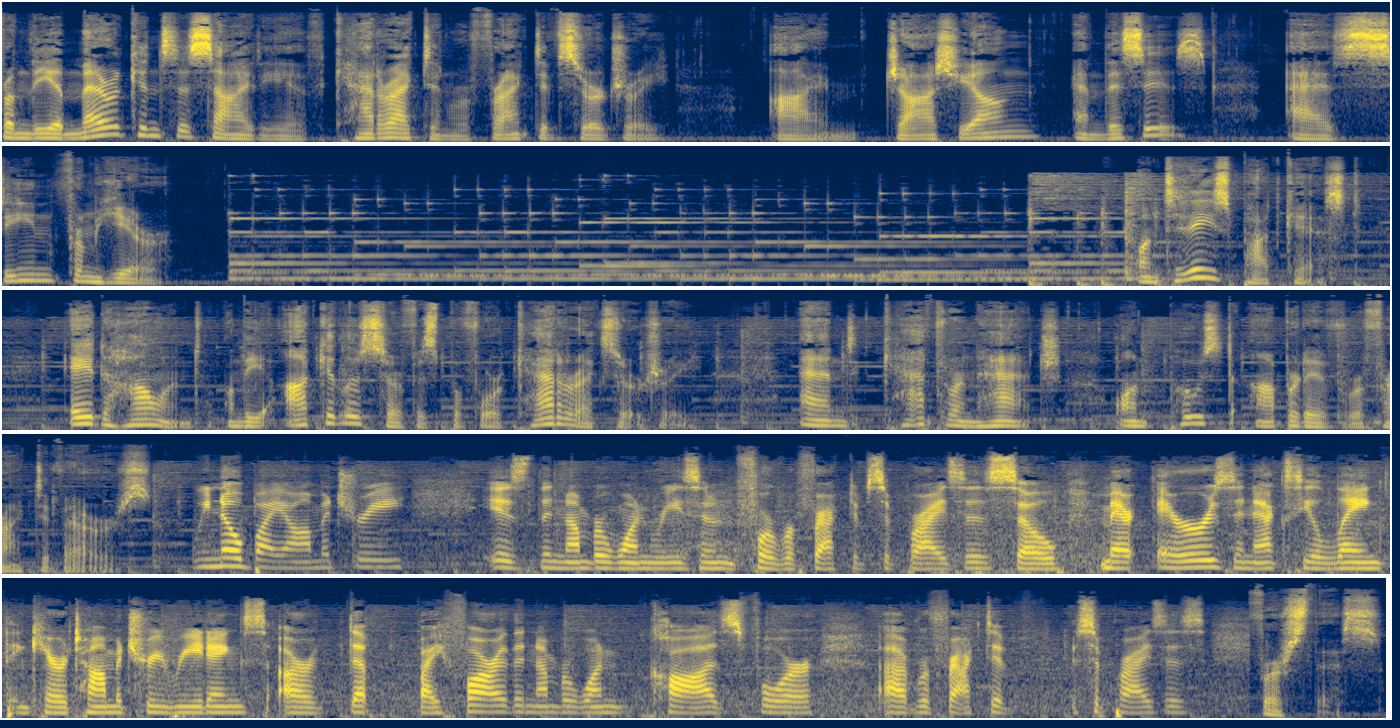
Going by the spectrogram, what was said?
From the American Society of Cataract and Refractive Surgery, I'm Josh Young, and this is As Seen From Here. On today's podcast, Ed Holland on the ocular surface before cataract surgery, and Kathryn Hatch on post operative refractive errors. We know biometry is the number one reason for refractive surprises, so errors in axial length and keratometry readings are the, by far the number one cause for uh, refractive surprises. First, this.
